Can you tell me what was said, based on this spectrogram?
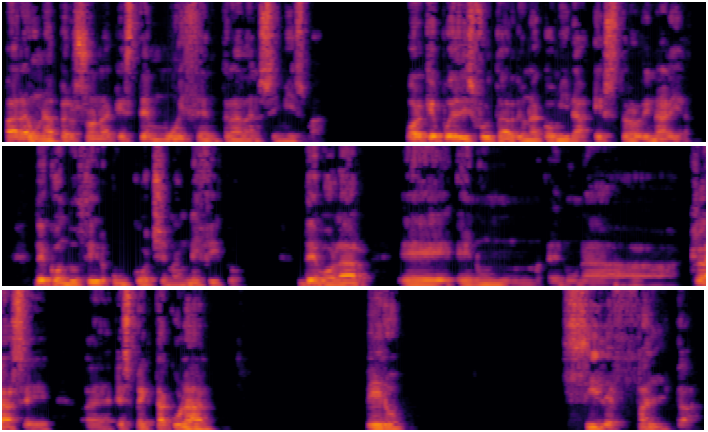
para una persona que esté muy centrada en sí misma, porque puede disfrutar de una comida extraordinaria, de conducir un coche magnífico, de volar eh, en, una clase eh, espectacular, pero si le falta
